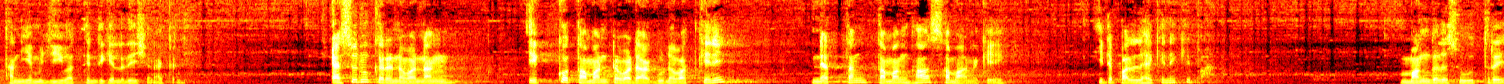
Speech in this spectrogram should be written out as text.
තනියම ජීවත්තෙන්ට කෙල දේශනා කළේ. ඇසුරු කරනව නං එක්කො තමන්ට වඩා ගුණවත් කෙනෙක් නැත්තං තමන් හා සමානකේ හිට පල්ල හැ කෙනෙක් එපා. මංගල සූත්‍රය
